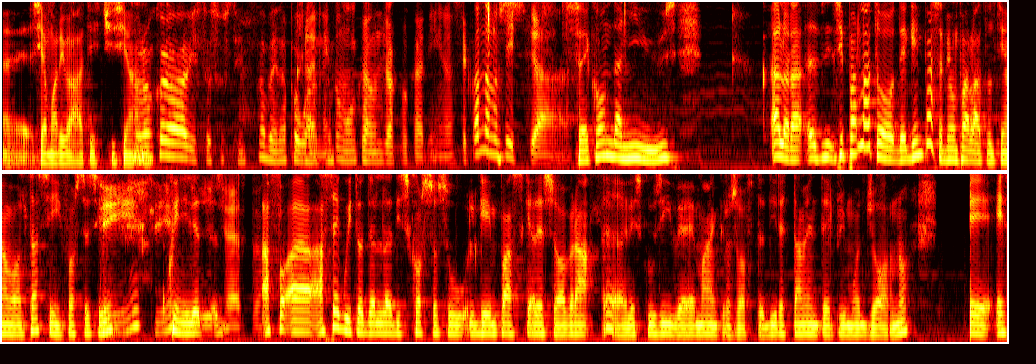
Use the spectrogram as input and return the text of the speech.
eh, siamo arrivati. Ci Non l'ho siamo. ancora visto su Steam. Va bene, poi Ok, guardo. comunque è un gioco carino. Seconda notizia. Seconda news. Allora, eh, si è parlato del Game Pass, abbiamo parlato l'ultima volta, sì, forse sì. Sì, sì. Quindi Sì, certo. a, fo- a- seguito del discorso sul Game Pass che adesso avrà eh, le esclusive Microsoft direttamente il primo giorno e, e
